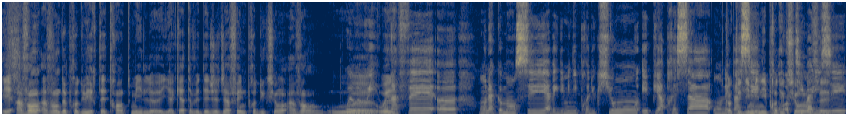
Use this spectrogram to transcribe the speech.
Et avant, avant de produire tes 30 000 euh, Yaka, tu avais déjà fait une production avant ou, oui, oui, oui, On a fait... Euh, on a commencé avec des mini-productions et puis après ça, on est passé mini pour optimaliser.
